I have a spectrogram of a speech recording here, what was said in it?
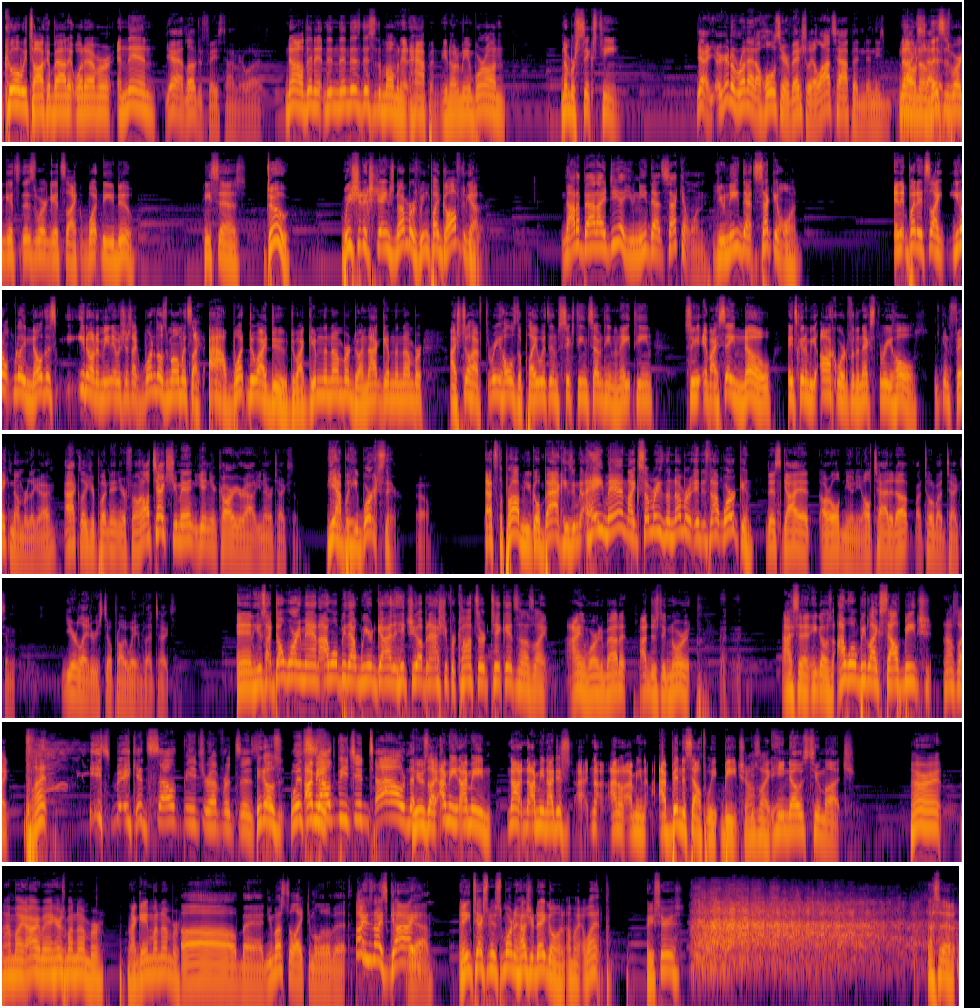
cool. We talk about it, whatever, and then yeah, I'd love to FaceTime your wife. no, then it then, then this this is the moment it happened. You know what I mean? We're on number sixteen. Yeah, you're gonna run out of holes here eventually. A lot's happened in these. No, no, seven. this is where it gets this is where it gets like, what do you do? He says, dude, we should exchange numbers. We can play golf together. not a bad idea. You need that second one. You need that second one. And it, but it's like you don't really know this. You know what I mean? It was just like one of those moments, like ah, what do I do? Do I give him the number? Do I not give him the number? I still have three holes to play with him 16, 17, and 18. See, if I say no, it's going to be awkward for the next three holes. You can fake number the guy. Act like you're putting it in your phone. I'll text you, man. You get in your car, you're out. You never text him. Yeah, but he works there. Oh. That's the problem. You go back, he's gonna be, hey man, like some reason the number it is not working. This guy at our old Muni, all tatted up. I told him I'd text him. A year later, he's still probably waiting for that text. And he was like, "Don't worry, man. I won't be that weird guy that hits you up and asks you for concert tickets." And I was like, "I ain't worried about it. I just ignore it." I said, "He goes, I won't be like South Beach." And I was like, "What?" He's making South Beach references he goes, with I mean, South Beach in town. he was like, "I mean, I mean, not. I mean, I just, I, no, I don't. I mean, I've been to South We- Beach." And I was like, He knows too much. "All right." And I'm like, "All right, man. Here's my number." And I gave him my number. Oh man, you must have liked him a little bit. oh, he's a nice guy. yeah. And he texted me this morning, "How's your day going?" I'm like, "What? Are you serious?" I said,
